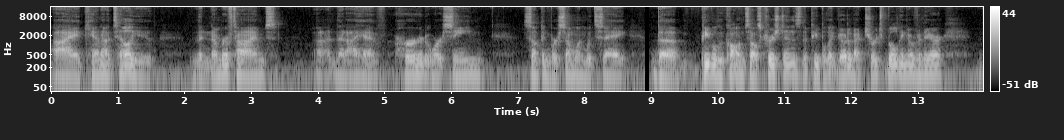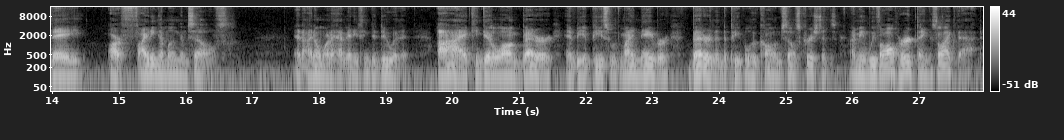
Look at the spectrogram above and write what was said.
I cannot tell you the number of times uh, that I have heard or seen something where someone would say, the people who call themselves Christians, the people that go to that church building over there, they are fighting among themselves. And I don't want to have anything to do with it. I can get along better and be at peace with my neighbor better than the people who call themselves Christians. I mean, we've all heard things like that.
